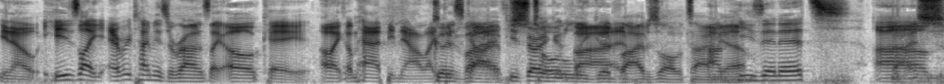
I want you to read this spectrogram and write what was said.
you know, he's like every time he's around, it's like, oh, okay, like I'm happy now. Like Good this guy, vibes. he's very totally good, vibe. vibes all the time. Um, yeah. He's in it. Um, Nice.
